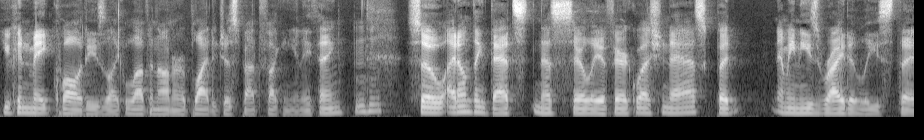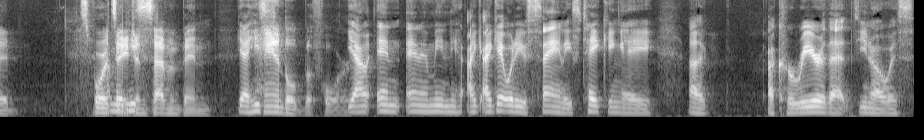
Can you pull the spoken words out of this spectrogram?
you can make qualities like love and honor apply to just about fucking anything. Mm-hmm. So I don't think that's necessarily a fair question to ask, but I mean, he's right at least that sports I mean, agents haven't been Yeah, he's- handled before. Yeah, and and I mean, I, I get what he was saying. He's taking a, a a career that you know is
